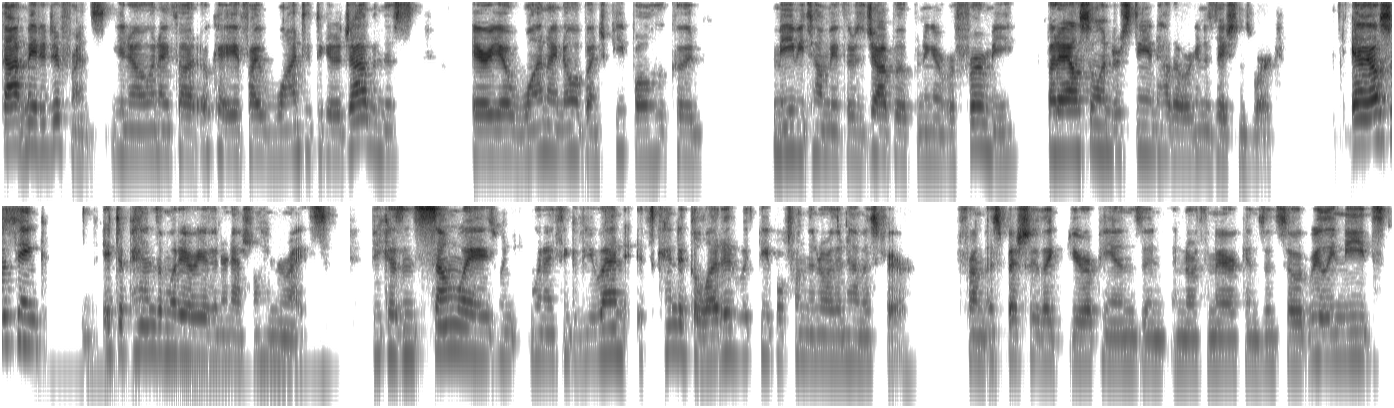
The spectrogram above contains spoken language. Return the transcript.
that made a difference, you know. And I thought, okay, if I wanted to get a job in this area, one, I know a bunch of people who could maybe tell me if there's a job opening or refer me, but I also understand how the organizations work. I also think it depends on what area of international human rights because in some ways when when i think of un it's kind of glutted with people from the northern hemisphere from especially like europeans and, and north americans and so it really needs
